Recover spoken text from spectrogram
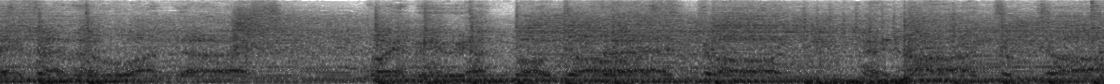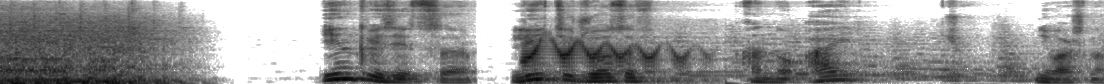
With every Инквизиция. Лити Джозеф Ануай? Неважно.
